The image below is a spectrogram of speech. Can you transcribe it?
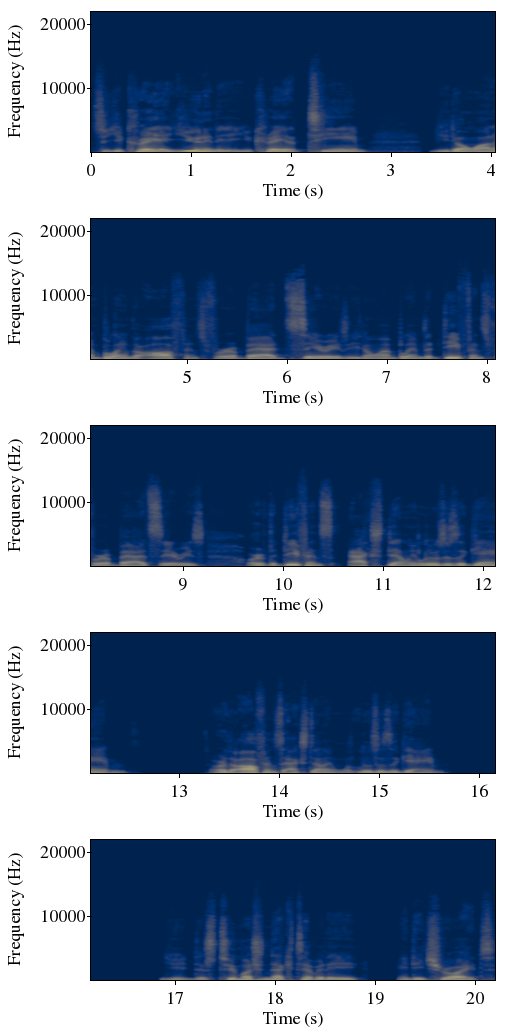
So you create a unity, you create a team. You don't want to blame the offense for a bad series. You don't want to blame the defense for a bad series. Or if the defense accidentally loses a game, or the offense accidentally loses a game. You, there's too much negativity in Detroit.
